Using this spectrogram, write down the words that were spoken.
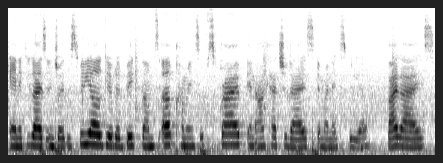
And if you guys enjoyed this video give it a big thumbs up comment subscribe and i'll catch you guys in my next video. Bye guys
